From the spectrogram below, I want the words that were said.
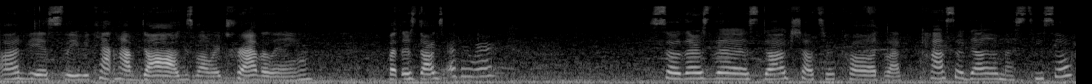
obviously we can't have dogs while we're traveling, but there's dogs everywhere. So there's this dog shelter called La Casa del Mestizo.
